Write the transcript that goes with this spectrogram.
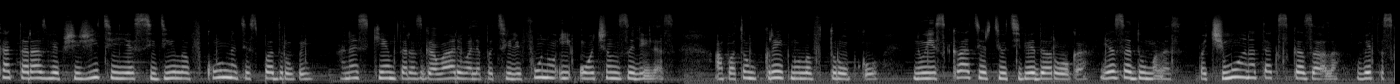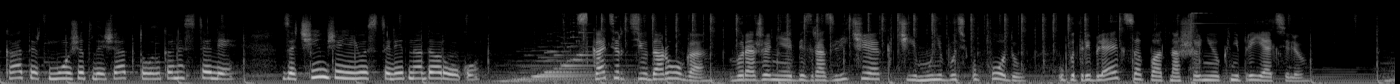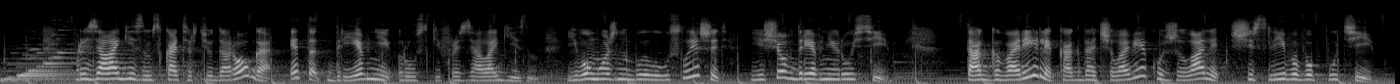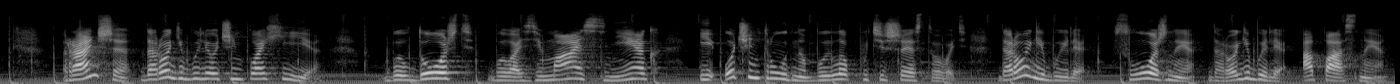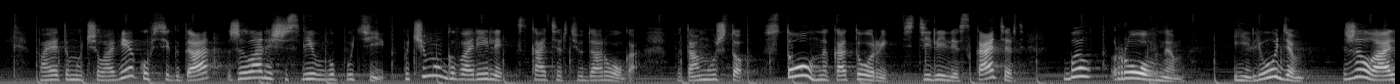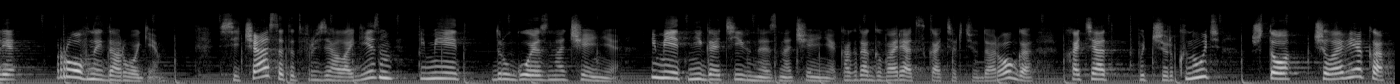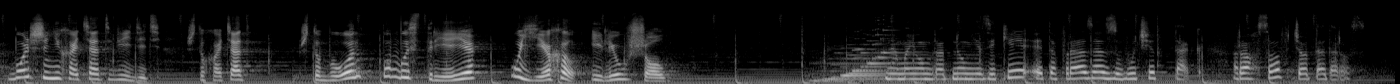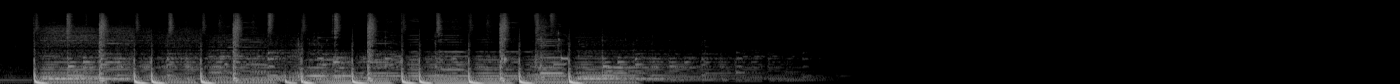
Как-то раз в общежитии я сидела в комнате с подругой. Она с кем-то разговаривала по телефону и очень злилась, а потом крикнула в трубку «Ну и скатертью тебе дорога». Я задумалась, почему она так сказала, ведь скатерть может лежать только на столе. Зачем же ее стелить на дорогу? Скатертью дорога – выражение безразличия к чьему-нибудь уходу, употребляется по отношению к неприятелю. Фразеологизм «скатертью дорога» – это древний русский фразеологизм. Его можно было услышать еще в Древней Руси. Так говорили, когда человеку желали счастливого пути. Раньше дороги были очень плохие. Был дождь, была зима, снег, и очень трудно было путешествовать. Дороги были сложные, дороги были опасные. Поэтому человеку всегда желали счастливого пути. Почему говорили «скатертью дорога»? Потому что стол, на который стелили скатерть, был ровным, и людям желали ровной дороги. Сейчас этот фразеологизм имеет другое значение, имеет негативное значение. Когда говорят «скатертью дорога», хотят подчеркнуть, что человека больше не хотят видеть, что хотят, чтобы он побыстрее уехал или ушел. На моем родном языке эта фраза звучит так. Рахсов чота дарос.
